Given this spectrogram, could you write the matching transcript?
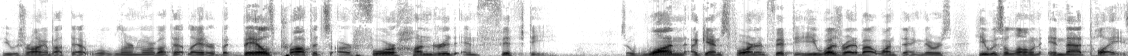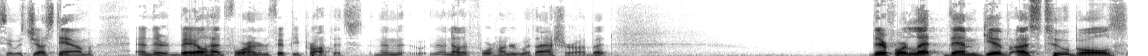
He was wrong about that. We'll learn more about that later. But Baal's prophets are 450. So one against 450. He was right about one thing. There was he was alone in that place. It was just him, and there Baal had 450 prophets, and then another 400 with Asherah. But therefore, let them give us two bulls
